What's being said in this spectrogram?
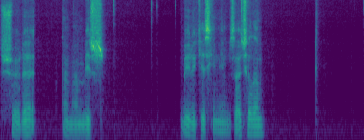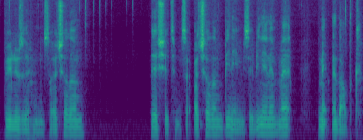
Şöyle hemen bir büyülü keskinliğimizi açalım. Büyülü zırhımızı açalım. Dehşetimizi açalım. Bineğimize binelim ve metne daldık.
